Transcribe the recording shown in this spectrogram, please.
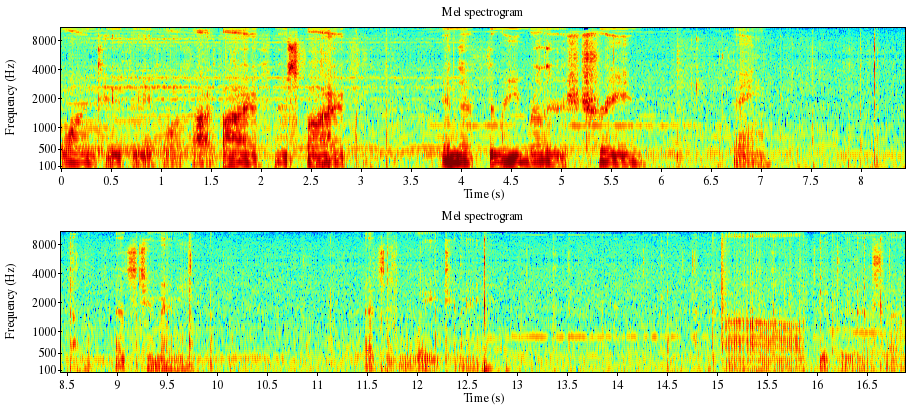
one, two, three, four, five, five. There's five in the Three Brothers trade thing. That's too many. That's way too many. Uh, get through this though.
